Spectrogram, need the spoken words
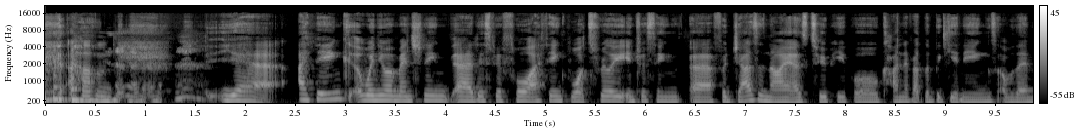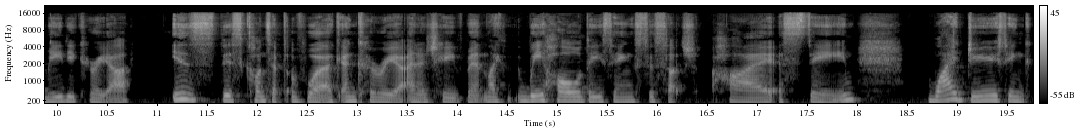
um, yeah, I think when you were mentioning uh, this before, I think what's really interesting uh, for Jazz and I, as two people kind of at the beginnings of their media career, is this concept of work and career and achievement. Like we hold these things to such high esteem. Why do you think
